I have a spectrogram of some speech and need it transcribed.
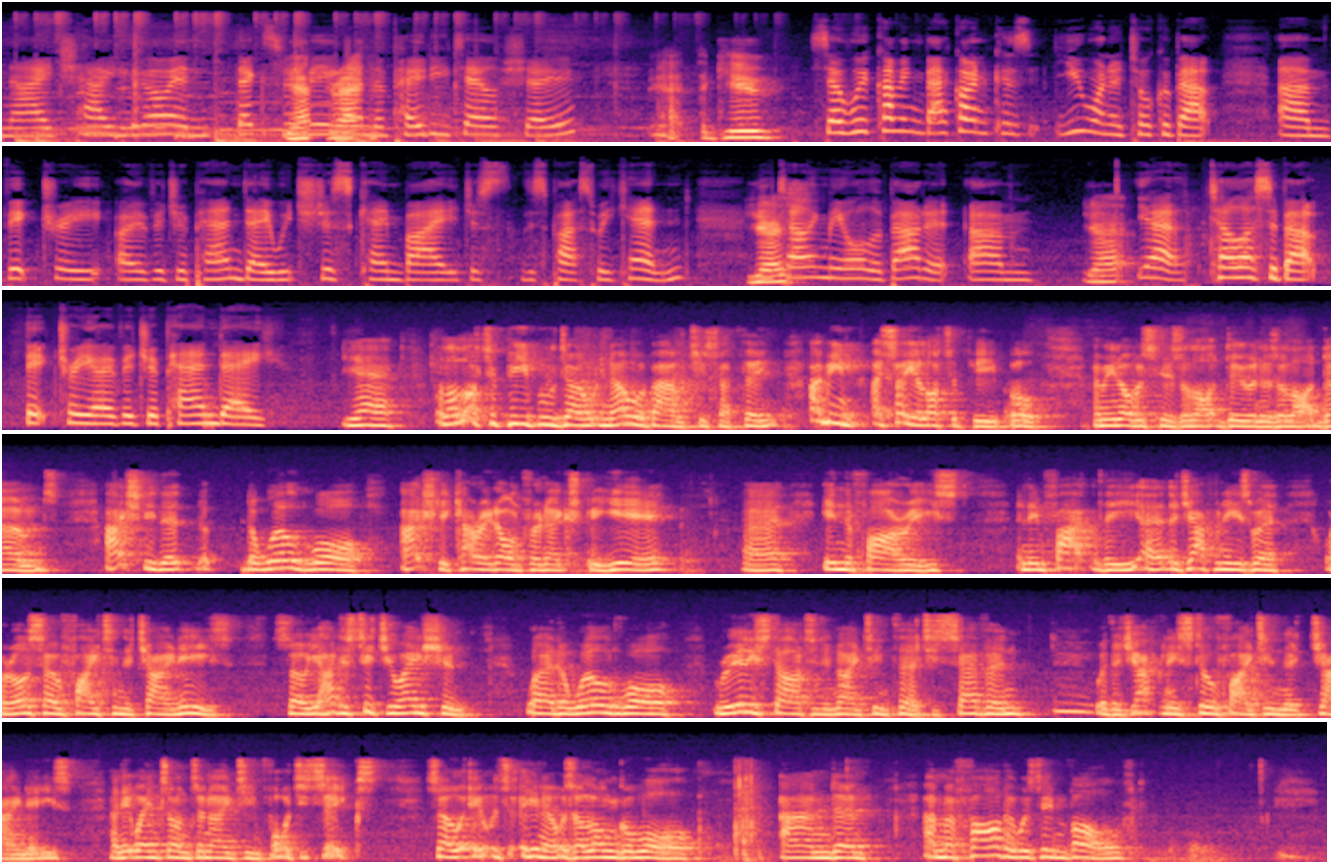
Nige, how you going? Thanks for Yeah, being great. on the Ponytail Show. Yeah, thank you. So we're coming back on because you want to talk about um, victory over Japan Day, which just came by just this past weekend. Yes. You're telling me all about it. Um, Yeah, yeah, tell us about victory over Japan Day. Yeah. Well, a lot of people don't know about it, I think. I mean, I say a lot of people. I mean, obviously, there's a lot do and there's a lot don't. Actually, the, the, the World War actually carried on for an extra year uh, in the Far East. And in fact, the, uh, the Japanese were, were also fighting the Chinese. So you had a situation where the World War really started in 1937, with the Japanese still fighting the Chinese, and it went on to 1946. So it was, you know, it was a longer war, and um, and my father was involved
